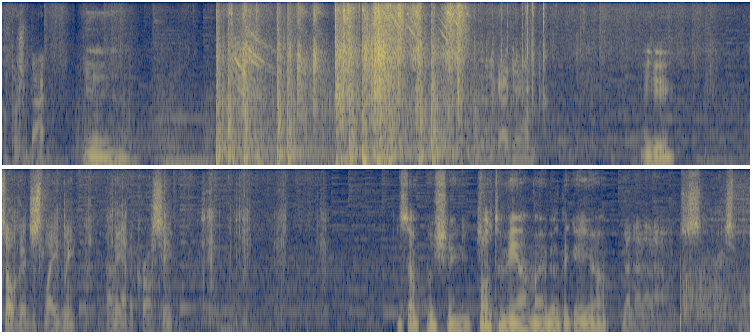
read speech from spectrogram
I'm pushing back. Yeah, yeah. Gonna go down. Are you? It's all good. Just leave me. I only have a cross here. He's not pushing. Hold to me, I might be able to get you up. No, no, no, no. Just respawn.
